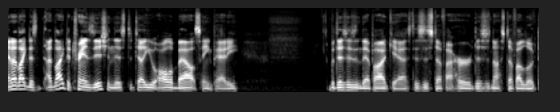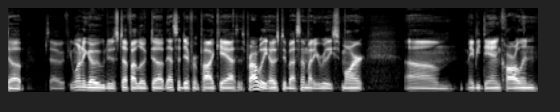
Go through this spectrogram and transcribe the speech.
and I'd like to I'd like to transition this to tell you all about St. Patty. But this isn't that podcast. This is stuff I heard. This is not stuff I looked up. So if you want to go to the stuff I looked up, that's a different podcast. It's probably hosted by somebody really smart. Um, maybe Dan Carlin.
